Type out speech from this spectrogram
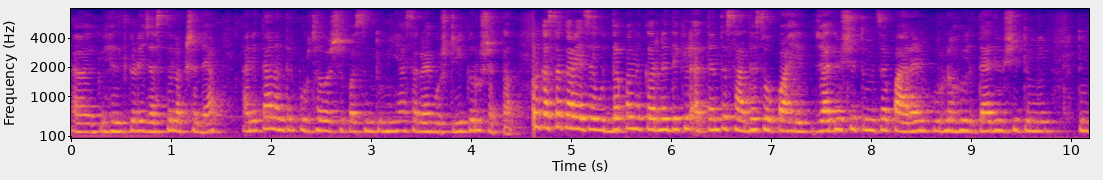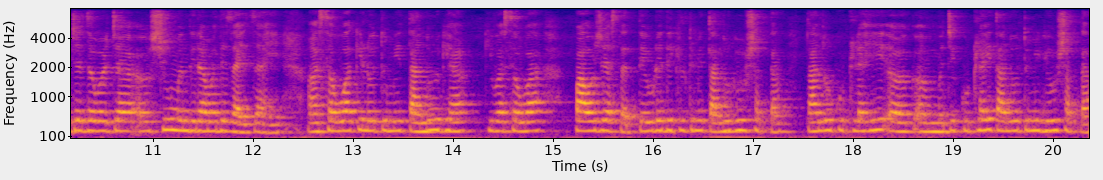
हेल्थकडे जास्त लक्ष द्या आणि त्यानंतर पुढच्या वर्षीपासून तुम्ही ह्या सगळ्या गोष्टी करू शकता. पण कसं करायचं? उद्यापन करणे देखील अत्यंत साधं सोपं आहे. ज्या दिवशी तुमचं पारायण पूर्ण होईल त्या दिवशी तुम्ही तुमच्या जवळच्या शिव मंदिरामध्ये जायचं आहे. सव्वा किलो तुम्ही तांदूळ घ्या किंवा सव्वा पाव जे असतात तेवढे देखील तुम्ही तांदूळ घेऊ शकता. तांदूळ कुठल्याही म्हणजे कुठलाही तांदूळ तुम्ही घेऊ शकता.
